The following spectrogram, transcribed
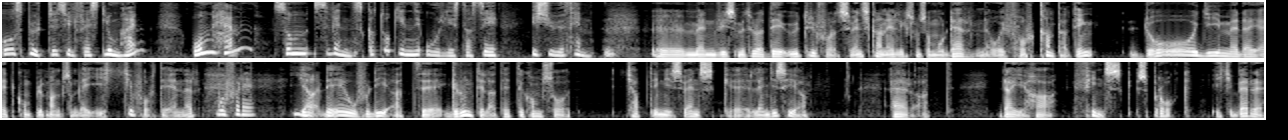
og spurte Sylfest Lomheim om hen, som svenska tok inn i ordlista si i 2015. Eh, men hvis vi tror at det er uttrykk for at svenskene er liksom så moderne og i forkant av ting, da gir vi dem et kompliment som de ikke fortjener. Hvorfor det? Ja, det er jo fordi at uh, grunnen til at dette kom så kjapt inn i svensk uh, lenge sida, er at de har finsk språk. Ikke bare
